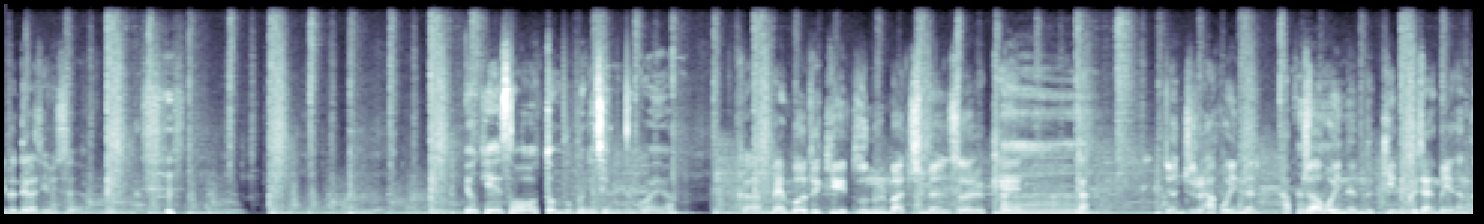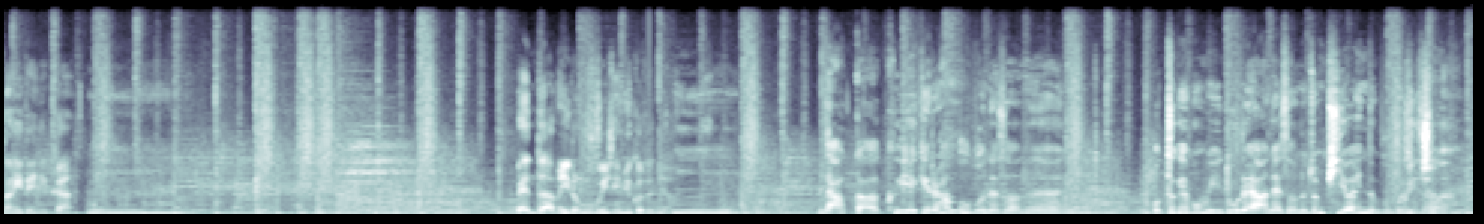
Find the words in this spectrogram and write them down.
이런 데가 재밌어요. 여기에서 어떤 부분이 재밌는 거예요? 그러니까 멤버들끼리 눈을 맞추면서 이렇게 아, 딱 연주를 하고 있는 합주하고 음. 있는 느낌 그 장면이 상상이 되니까 음, 밴드 하면 이런 부분이 재밌거든요. 음. 근데 아까 그 얘기를 한 부분에서는 어떻게 보면 이 노래 안에서는 좀 비어 있는 부분이잖아요.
